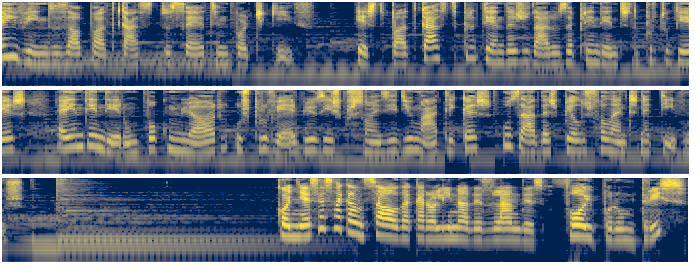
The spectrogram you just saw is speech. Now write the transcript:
Bem-vindos ao podcast do Set in Portuguese. Este podcast pretende ajudar os aprendentes de português a entender um pouco melhor os provérbios e expressões idiomáticas usadas pelos falantes nativos. Conheces a canção da Carolina Deslandes Foi por um Tris?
